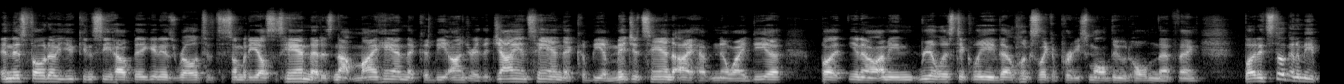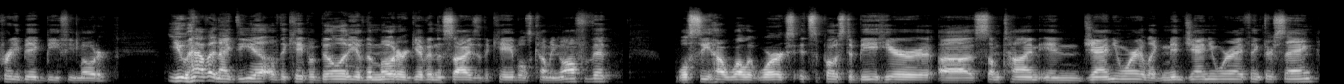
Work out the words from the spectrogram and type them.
In this photo, you can see how big it is relative to somebody else's hand. That is not my hand. That could be Andre the Giant's hand. That could be a midget's hand. I have no idea. But, you know, I mean, realistically, that looks like a pretty small dude holding that thing. But it's still going to be a pretty big, beefy motor. You have an idea of the capability of the motor given the size of the cables coming off of it. We'll see how well it works. It's supposed to be here uh, sometime in January, like mid-January, I think they're saying.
